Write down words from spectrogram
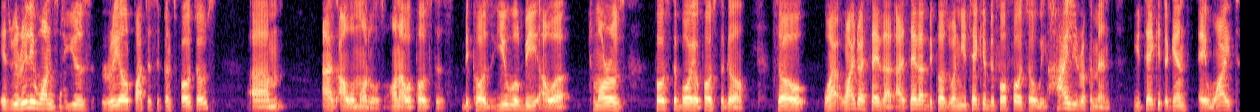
is we really want okay. to use real participants' photos um, as our models on our posters because you will be our tomorrow's poster boy or poster girl. So why, why do I say that? I say that because when you take your before photo, we highly recommend you take it against a white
